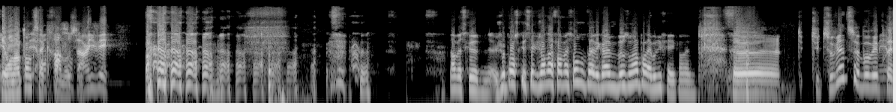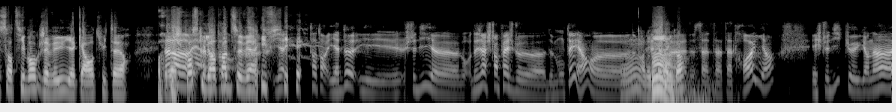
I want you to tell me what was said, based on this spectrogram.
Et on entend que ça crame sont aussi. arrivés. non, parce que je pense que c'est le genre d'information dont t'avais quand même besoin pour la briefer, quand même. Euh, tu, tu te souviens de ce mauvais Mais- pressentiment que j'avais eu il y a 48 heures? Non, Je non, pense mais qu'il est en train de attends, se euh, vérifier. il y a- Attends, attends, il y a deux. il- Je te dis, euh, bon, déjà, je t'empêche de, de monter, hein. euh, Mmh, de on est bien ta- d'accord. de sa- ta, ta trogne, hein, et je te dis qu'il y en a un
